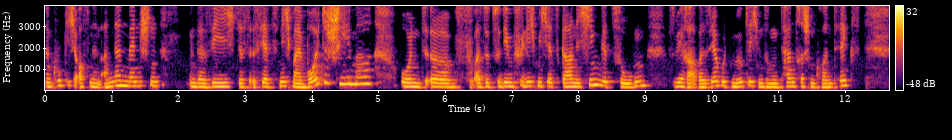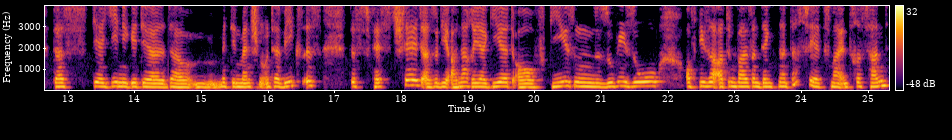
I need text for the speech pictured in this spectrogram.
Dann gucke ich auf einen anderen Menschen und da sehe ich, das ist jetzt nicht mein Beuteschema und äh, also zu dem fühle ich mich jetzt gar nicht hingezogen. Es wäre aber sehr gut möglich in so einem tantrischen Kontext, dass derjenige, der da mit den Menschen unterwegs ist, das feststellt. Also die Anna reagiert auf diesen sowieso auf diese Art und Weise und denkt, na das wäre jetzt mal interessant,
